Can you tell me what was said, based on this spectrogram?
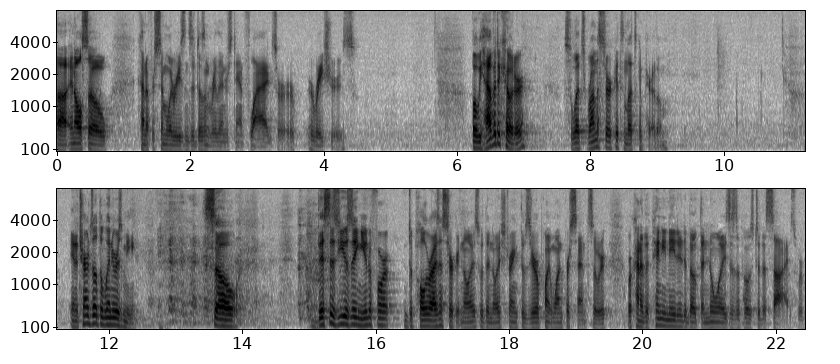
Uh, and also, kind of for similar reasons, it doesn't really understand flags or erasures. But we have a decoder, so let's run the circuits and let's compare them. And it turns out the winner is me. so this is using uniform depolarizing circuit noise with a noise strength of 0.1%. So we're, we're kind of opinionated about the noise as opposed to the size. Where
